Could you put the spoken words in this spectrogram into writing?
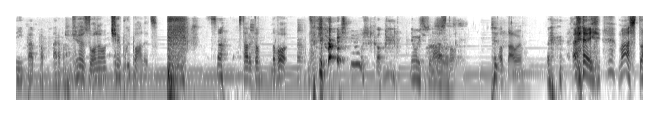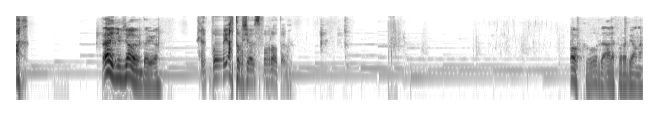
I pa, pa, para, pa. Jezu, ale on ciepły palec. Co? Stary, to... No bo... Weź mi łóżko. Nie musisz Masz oddawać. to. Oddałem. Ej, masz to. Ej, nie wziąłem tego. Bo ja to wziąłem z powrotem. O kurde, ale porobione.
